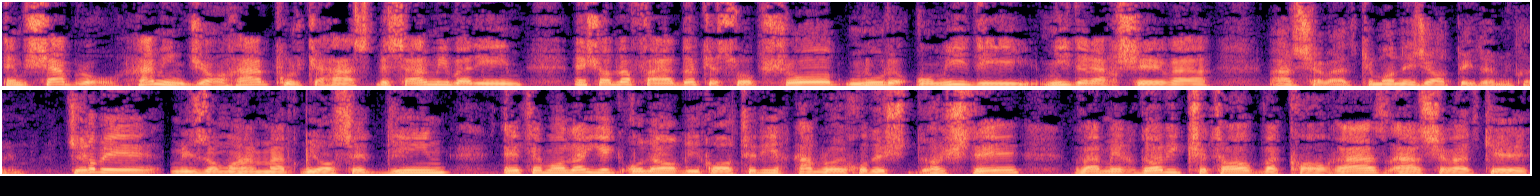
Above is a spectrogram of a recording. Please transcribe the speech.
امشب رو همینجا هر طور که هست به سر می‌بریم. انشالله فردا که صبح شد نور امیدی میدرخشه و عرض شود که ما نجات پیدا می‌کنیم. جناب میرزا محمد قیاس الدین احتمالا یک اولاقی قاطری همراه خودش داشته و مقداری کتاب و کاغذ عرض شود که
